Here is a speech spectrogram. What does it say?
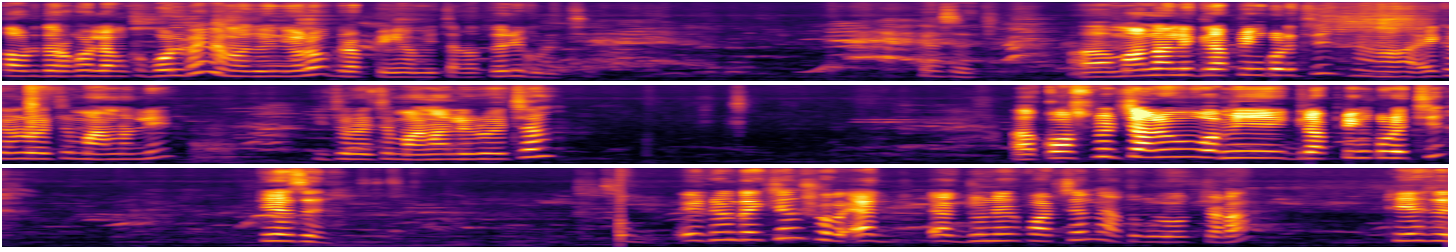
কারোর দরকার হলে আমাকে বলবেন অ্যামাজনই হলো গ্রাফটিং আমি তারা তৈরি করেছি। ঠিক আছে? মানালি গ্রাফটিং করেছি। এখানে রয়েছে মানালি, কিছু রয়েছে মানালি রয়েছে। কসমেট চালু আমি গ্রাফটিং করেছি। ঠিক আছে? এখানে দেখছেন সব এক, একজনের পার্সেল এতগুলো চারা। ঠিক আছে?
